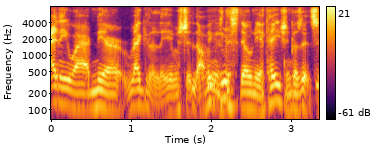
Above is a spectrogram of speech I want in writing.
anywhere near regularly. It was, just, I think, it was this the only occasion because it's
